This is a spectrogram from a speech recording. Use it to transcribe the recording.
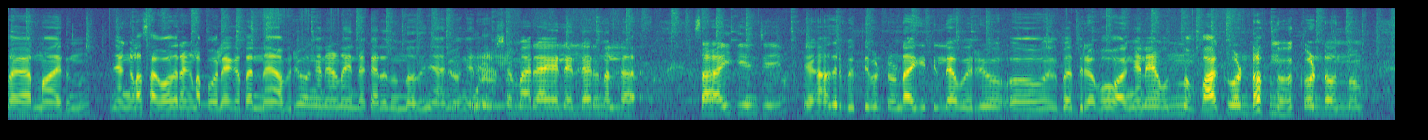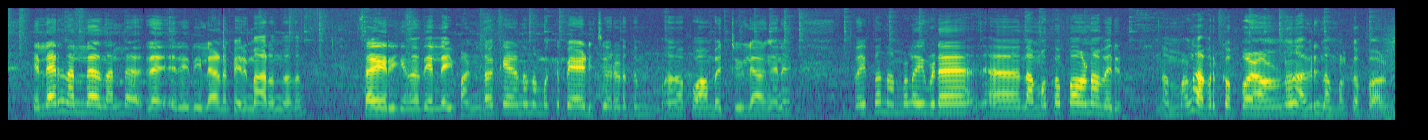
സഹകരണമായിരുന്നു. ഞങ്ങളെ സഹോദരങ്ങളെ പോലെയൊക്കെ തന്നെ അവരും അങ്ങനെയാണ് എന്നെ കരുതുന്നത്. ഞാനും അങ്ങനെ. പുരുഷന്മാരായാലും എല്ലാവരും നല്ല സഹായിക്കുകയും ചെയ്യും. യാതൊരു ബുദ്ധിമുട്ടുണ്ടാക്കിയിട്ടില്ല ഒരു ഉപദ്രവോ അങ്ങനെ ഒന്നും വാക്കുകൊണ്ടോ നോക്കുകൊണ്ടോ ഒന്നും. എല്ലാവരും നല്ല നല്ല രീതിയിലാണ് പെരുമാറുന്നതും സഹകരിക്കുന്നത്. എല്ലാം ഈ പണ്ടൊക്കെയാണ് നമുക്ക് പേടിച്ച് ഒരിടത്തും പോകാൻ പറ്റില്ല അങ്ങനെ. ഇപ്പം ഇപ്പം നമ്മൾ ഇവിടെ നമുക്കൊപ്പമാണ് അവരും. നമ്മൾ അവർക്കൊപ്പമാണ് അവർ നമ്മൾക്കൊപ്പമാണ്.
